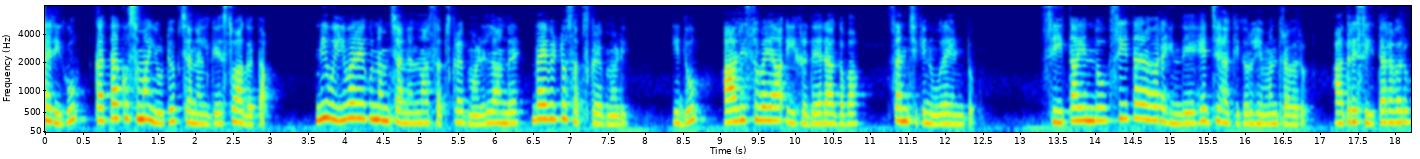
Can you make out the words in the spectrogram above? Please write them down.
ಎಲ್ಲರಿಗೂ ಕಥಾಕುಸುಮ ಯೂಟ್ಯೂಬ್ ಚಾನಲ್ಗೆ ಸ್ವಾಗತ. ನೀವು ಈವರೆಗೂ ನಮ್ಮ ಚಾನಲ್ನ ಸಬ್ಸ್ಕ್ರೈಬ್ ಮಾಡಿಲ್ಲ ಅಂದರೆ ದಯವಿಟ್ಟು ಸಬ್ಸ್ಕ್ರೈಬ್ ಮಾಡಿ. ಇದು ಆಲಿಸುವೆಯ ಈ ಹೃದಯ ರಾಘವ, ಸಂಚಿಕೆ ನೂರ ಎಂಟು ಸೀತಾ ಎಂದು ಸೀತಾರವರ ಹಿಂದೆ ಹೆಜ್ಜೆ ಹಾಕಿದರು ಹೇಮಂತ್ರವರು ಆದರೆ ಸೀತಾರವರು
